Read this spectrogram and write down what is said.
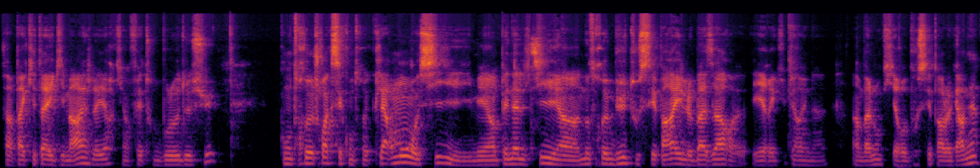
Enfin, Paqueta et Guimaraes d'ailleurs qui ont fait tout le boulot dessus. Contre, je crois que c'est contre Clermont aussi, il met un penalty et un autre but où c'est pareil, le bazar, et il récupère une, un ballon qui est repoussé par le gardien.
